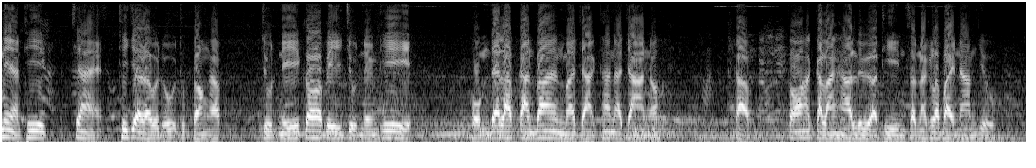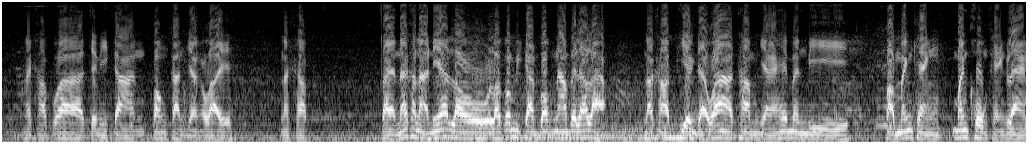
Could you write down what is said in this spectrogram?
เนี่ยที่ใช่ที่จะเราไปดูถูกต้องครับ จุดนี้ก็เป็นจุดหนึ่งที่ผมได้รับการบ้านมาจากท่านอาจารย์เนาะครับก็กำลังหาเรือทีมสำนักระบายน้ำอยู่นะครับ ว่าจะมีการป้องกันอย่างไรนะครับ แต่ณขณะนี้เราเราก็มีการบล็อกน้ำไปแล้วล่ะนะครับ เพียงแต่ว่าทำอย่างให้มันมีความมั่นแข็งมั่นคงแข็งแรง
